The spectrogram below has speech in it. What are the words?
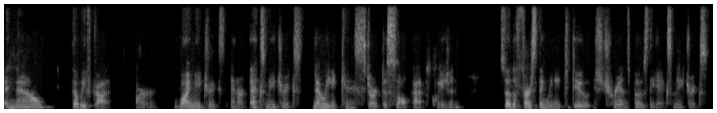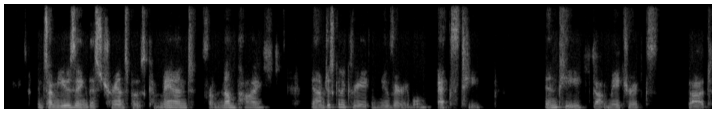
And now that we've got our Y matrix and our X matrix, now we can start to solve that equation. So the first thing we need to do is transpose the X matrix. And so I'm using this transpose command from NumPy, and I'm just going to create a new variable, xt, np.matrix dot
